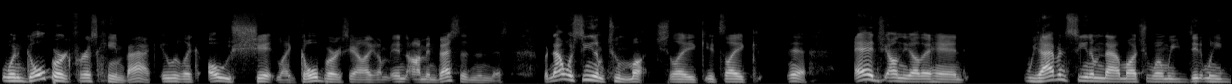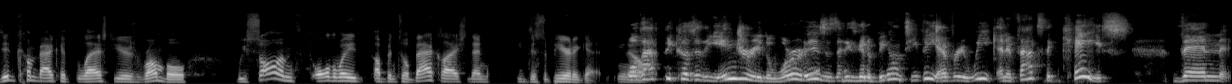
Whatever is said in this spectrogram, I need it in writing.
when Goldberg first came back, it was like, oh shit, like Goldberg's yeah, like I'm in, I'm invested in this. But now we're seeing him too much. Like it's like, yeah. Edge, on the other hand, we haven't seen him that much. When we did, when he did come back at last year's Rumble, we saw him all the way up until Backlash. Then he disappeared again. You know, Well, that's because of the injury. The word is is that he's going to be on TV every week, and if that's the case, then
